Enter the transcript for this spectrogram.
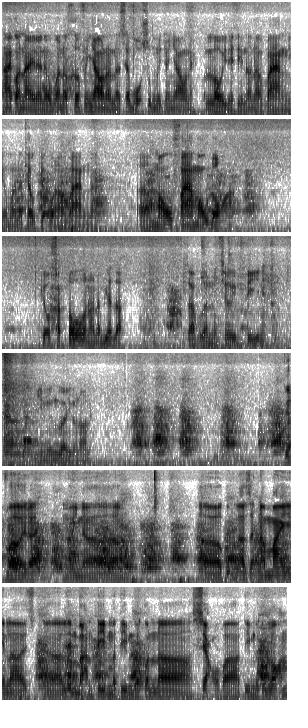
Hai con này là nếu mà nó khớp với nhau là nó sẽ bổ sung được cho nhau này. Con lồi này thì nó là vàng nhưng mà nó theo kiểu là vàng uh, máu pha máu đỏ. Kiểu sắc tố của nó là biết rồi. Ra vườn nó chơi một tí này. Nhìn cái người của nó này. Tuyệt vời đấy. Mình uh, uh, cũng là rất là may là uh, lên bản tìm mà tìm được con uh, sẹo và tìm được con lõm.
